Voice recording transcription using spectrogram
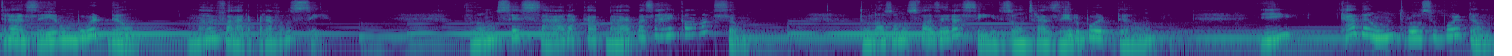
trazer um bordão, uma vara para você. Vamos cessar, acabar com essa reclamação. Então nós vamos fazer assim, eles vão trazer o bordão e cada um trouxe o bordão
